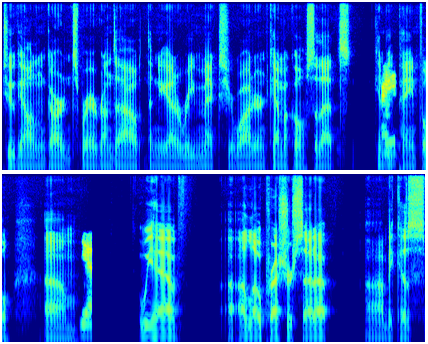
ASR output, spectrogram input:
two gallon garden sprayer runs out, then you got to remix your water and chemical. So that's can be painful. Um, Yeah. We have a, a low pressure setup uh, because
